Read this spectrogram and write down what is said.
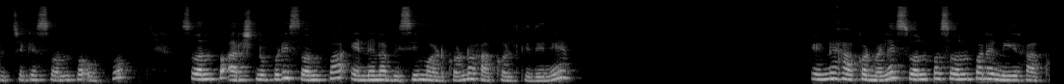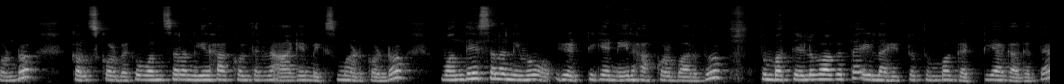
ರುಚಿಗೆ ಸ್ವಲ್ಪ ಉಪ್ಪು, ಸ್ವಲ್ಪ ಅರಶಿನ ಪುಡಿ, ಸ್ವಲ್ಪ ಎಣ್ಣೆನ ಬಿಸಿ ಮಾಡಿಕೊಂಡು ಹಾಕ್ಕೊಳ್ತಿದ್ದೀನಿ ಎಣ್ಣೆ ಹಾಕೊಂಡ್ಮೇಲೆ ಸ್ವಲ್ಪ ಸ್ವಲ್ಪನೇ ನೀರು ಹಾಕ್ಕೊಂಡು ಕಲಿಸ್ಕೊಳ್ಬೇಕು. ಒಂದು ಸಲ ನೀರು ಹಾಕ್ಕೊಳ್ತಾನೆ ಹಾಗೆ ಮಿಕ್ಸ್ ಮಾಡಿಕೊಂಡು. ಒಂದೇ ಸಲ ನೀವು ಹಿಟ್ಟಿಗೆ ನೀರು ಹಾಕ್ಕೊಳ್ಬಾರ್ದು ತುಂಬ ತೆಳುವಾಗುತ್ತೆ, ಇಲ್ಲ ಹಿಟ್ಟು ತುಂಬ ಗಟ್ಟಿಯಾಗುತ್ತೆ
